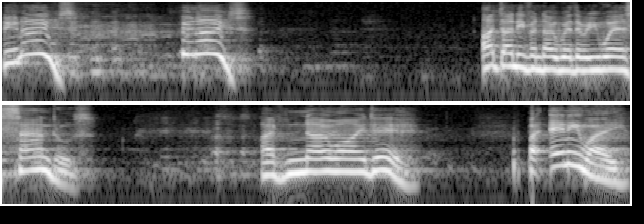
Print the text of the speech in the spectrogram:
who knows? who knows? I don't even know whether he wears sandals. I have no idea. But anyway,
